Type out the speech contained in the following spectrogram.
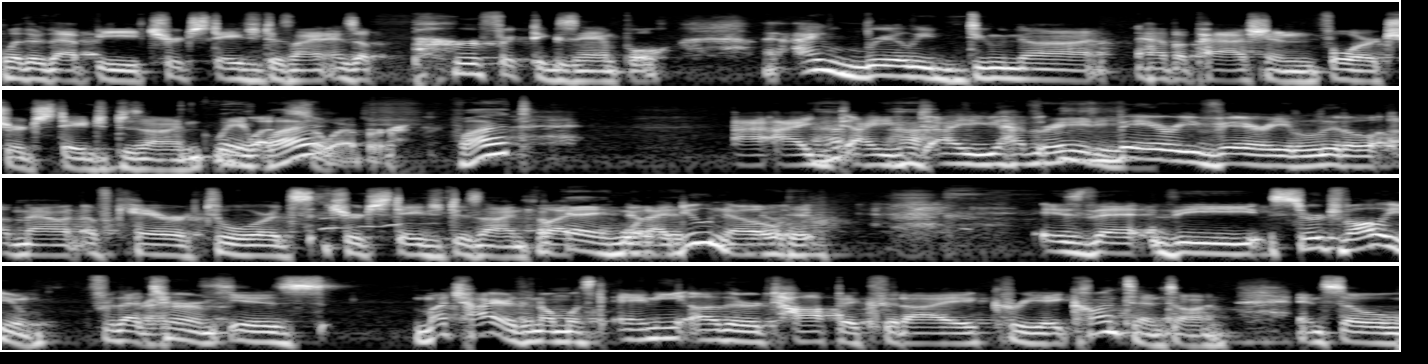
whether that be church stage design as a perfect example. I really do not have a passion for church stage design Wait, whatsoever. What? what? I, I, I, I have Brady. very, very little amount of care towards church stage design. But okay, what I do know noted. is that the search volume for that right. term is much higher than almost any other topic that I create content on. And so,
